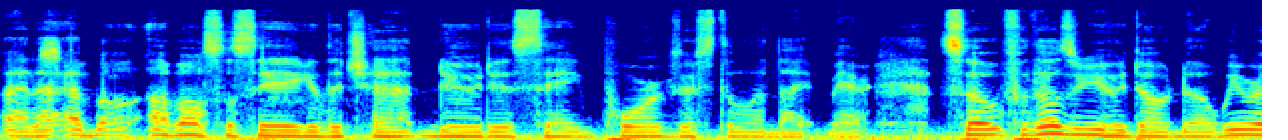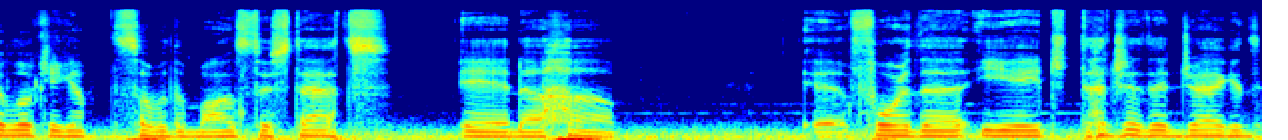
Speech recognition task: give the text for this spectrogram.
And I, I'm, I'm also seeing in the chat, Newt is saying porgs are still a nightmare. So, for those of you who don't know, we were looking up some of the monster stats in uh, uh, for the EH Dungeons and Dragons,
